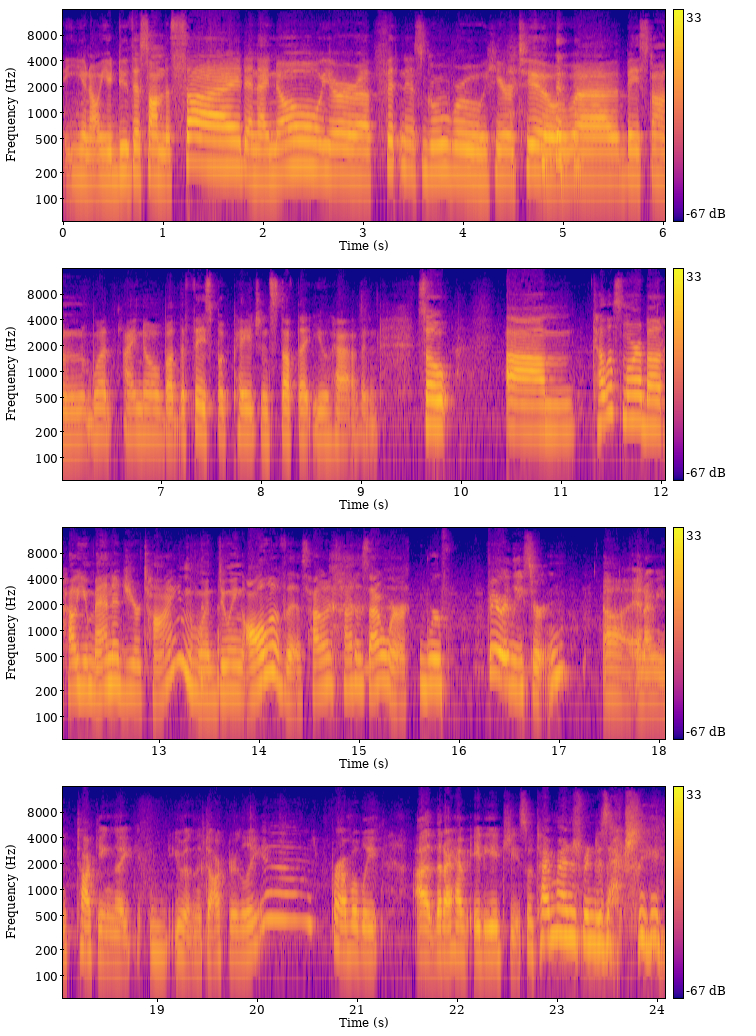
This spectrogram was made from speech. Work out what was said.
you know you do this on the side. And I know you're a fitness guru here too, uh, based on what I know about the Facebook page and stuff that you have. And so, um, tell us more about how you manage your time when doing all of this. How how does that work? We're fairly certain, uh, and I mean talking like even the doctor's like, yeah, probably. Uh, that I have ADHD, so time management is actually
